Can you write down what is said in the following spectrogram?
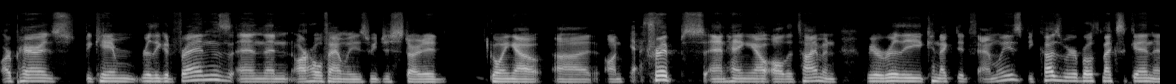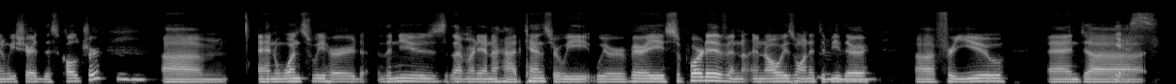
our parents became really good friends, and then our whole families we just started going out uh, on yes. trips and hanging out all the time and we were really connected families because we were both mexican and we shared this culture mm-hmm. um, and once we heard the news that Mariana had cancer, we we were very supportive and, and always wanted to be mm-hmm. there uh, for you. And uh, yes.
